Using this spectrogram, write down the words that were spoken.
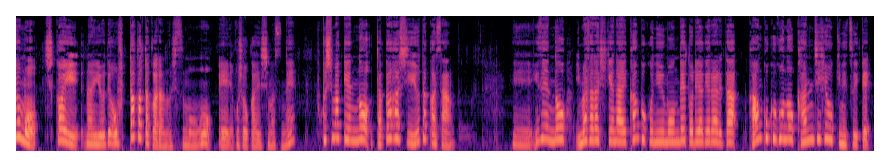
今日も近い内容でお二方からの質問を、えー、ご紹介しますね。福島県の高橋豊さん。えー、以前の今更聞けない韓国入門で取り上げられた韓国語の漢字表記について、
